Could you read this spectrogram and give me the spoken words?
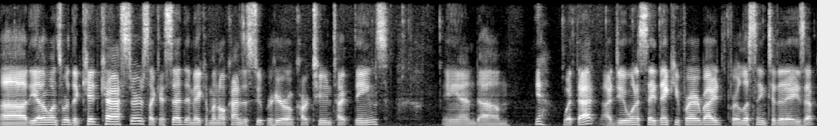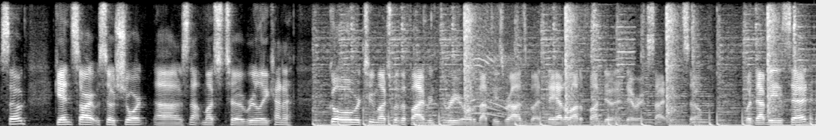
Uh, the other ones were the Kid Casters. Like I said, they make them in all kinds of superhero cartoon type themes. And um, yeah, with that, I do want to say thank you for everybody for listening to today's episode. Again, sorry it was so short. Uh, there's not much to really kind of go over too much with a five and three year old about these rods, but they had a lot of fun doing it. They were excited. So, with that being said,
